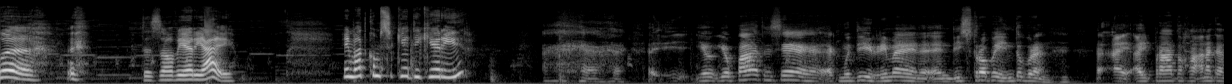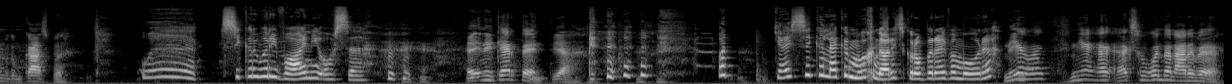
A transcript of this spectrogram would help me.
O, eh, dis alweer jy. En wat kom soek jy die keer hier? Jou jou pa het gesê ek moet die rieme en en die stroppe hiertoe bring. Hy hy praat nog aan die ander kant met hom Casper. O, seker oor die waai in die osse. In die kerktent, ja. Wat? Jy's seker lekker moeg na die skroppery van môre? Nee, wat? Nee, ek, ek's gewoond aan harde werk.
